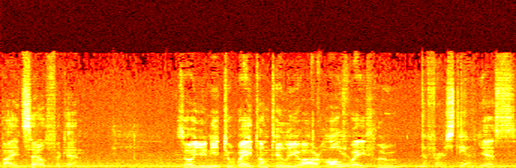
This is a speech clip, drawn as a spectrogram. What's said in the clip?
by itself again. So you need to wait until you are halfway through. The first, yeah. Yes.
